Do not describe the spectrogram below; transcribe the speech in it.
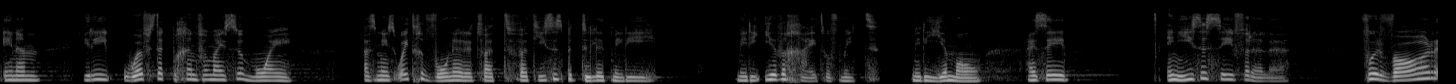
En um, hierdie hoofstuk begin vir my so mooi as mens ooit gewonder het wat wat Jesus bedoel het met die met die ewigheid of met met die hemel. Hy sê en Jesus sê vir hulle Voorwaar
